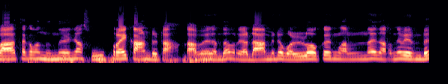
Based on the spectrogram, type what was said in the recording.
ഭാഗത്തൊക്കെ വന്ന് നിന്ന് കഴിഞ്ഞാൽ സൂപ്പറായി കാണുന്നുണ്ട് കേട്ടോ. കവ എന്താ പറയുക ഡാമിന്റെ വെള്ളമൊക്കെ നന്നായി നിറഞ്ഞു വരുന്നുണ്ട്.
